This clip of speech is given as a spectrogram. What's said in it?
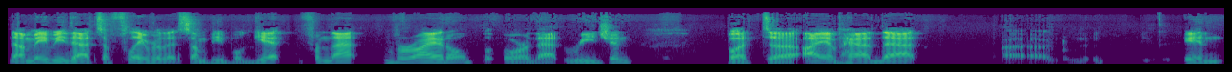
Now, maybe that's a flavor that some people get from that varietal or that region, but uh, I have had that uh, in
